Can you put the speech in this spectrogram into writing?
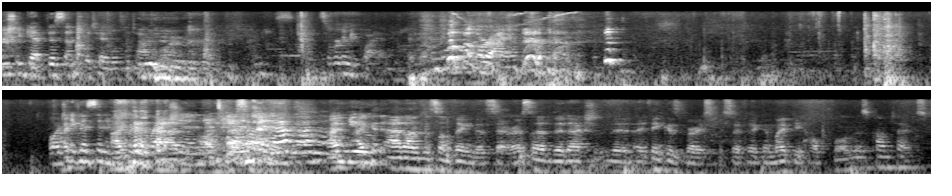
we should get this end of the table to talk more. So we're gonna be quiet now, or I am. Or take us in a I different add direction, on a to tangent, I, a I new. could add on to something that Sarah said that actually that I think is very specific and might be helpful in this context.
